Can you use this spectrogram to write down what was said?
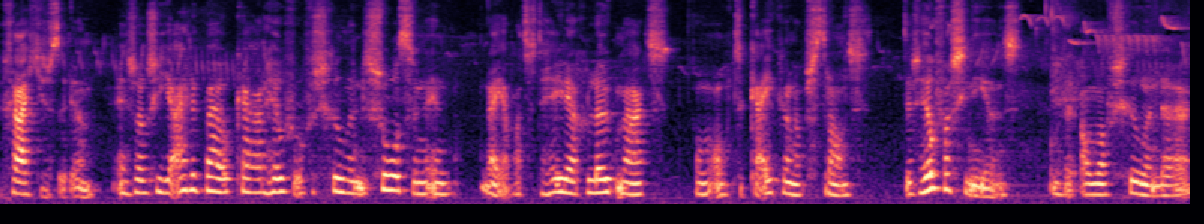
gaatjes erin. En zo zie je eigenlijk bij elkaar heel veel verschillende soorten. En nou ja, wat het heel erg leuk maakt om, te kijken op strand. Het is heel fascinerend om er allemaal verschillende,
